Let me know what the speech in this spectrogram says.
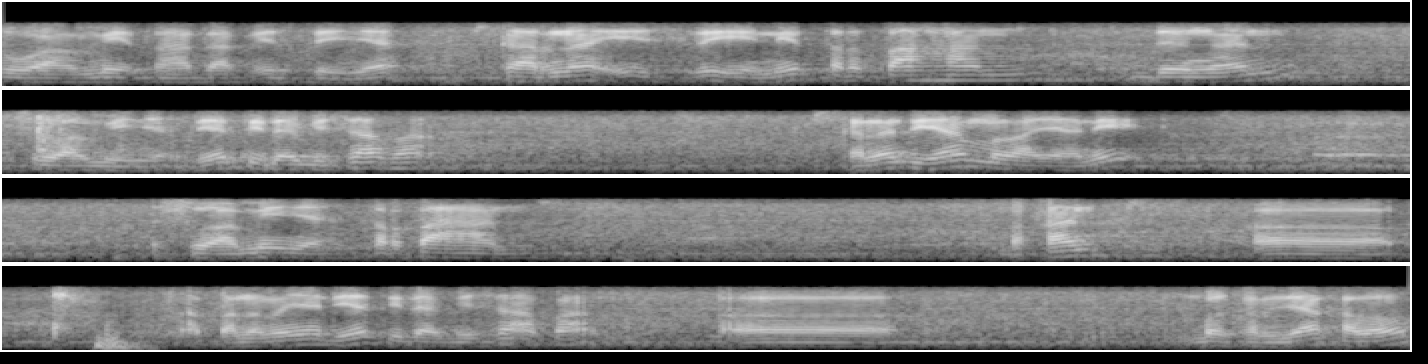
suami terhadap istrinya? Karena istri ini tertahan dengan suaminya. Dia tidak bisa, Pak. Karena dia melayani suaminya, tertahan. Bahkan uh, apa namanya? Dia tidak bisa apa? Uh, bekerja kalau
